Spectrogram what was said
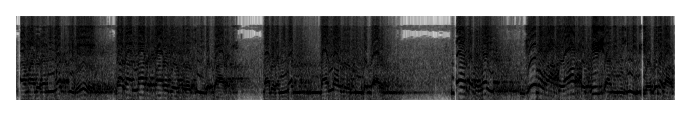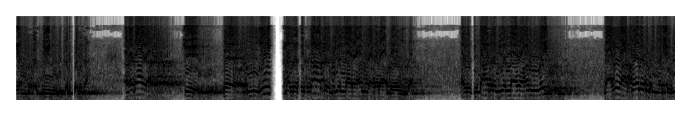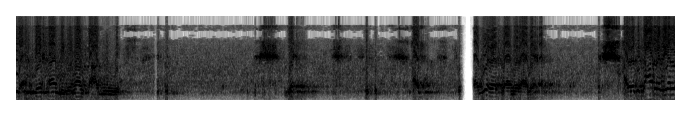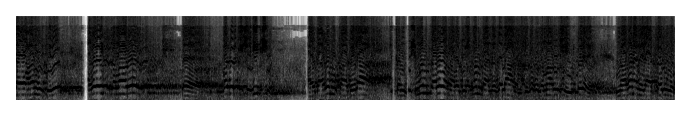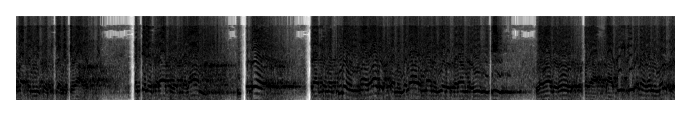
مال غنیمت کې دی دا د الله د پاره دی او د رسول د پاره دی مال غنیمت د الله او د رسول د پاره دی دا ته فرمایي جو نو واقعا په دې شان نزول کې او بل واقعا مفسرین ذکر کړی دا هغه دا چې په نزول حضرت سعد رضی الله عنه هغه واقعي حضرت سعد رضی الله عنه وی دا هغه واقعي له کې مشهوره دی خان دی امام سعد نوم دی ابو ایت باندې راځي حضرت سعد رضی الله عنه چې هغه چې زمارو بدر کې شهید شو او داغه مقابله کوم دشمن سره و هغه دشمن باندې زلال چې دغه زمارو شهید کړي نو هغه نه ملا سره او قتل میکو چې دی واغ نبی علیہ الصلوۃ والسلام دغه راته مکوره او ما واغسته نو زلال ما نبی علیہ السلام ته وی دي زما ضرور قاتل کېدنه غو مرته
